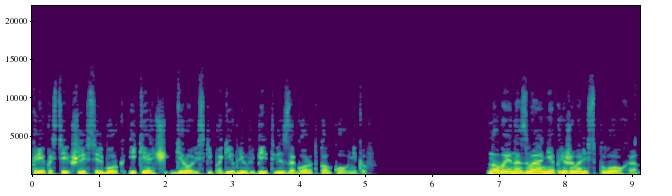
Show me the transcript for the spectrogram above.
Крепости Шлиссельбург и Керчь геройски погибли в битве за город полковников. Новые названия приживались плохо.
